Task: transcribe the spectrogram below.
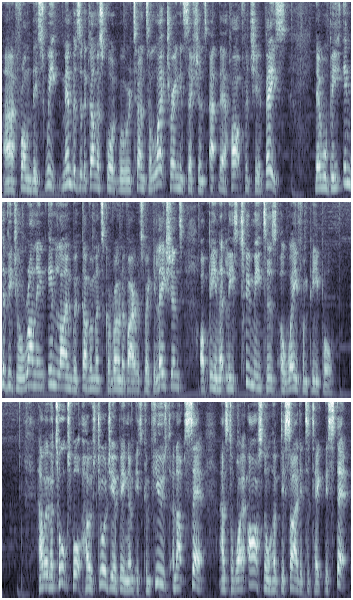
uh, from this week. Members of the Gunner squad will return to light training sessions at their Hertfordshire base. There will be individual running in line with government's coronavirus regulations of being at least two metres away from people. However, Talksport host Georgia Bingham is confused and upset as to why Arsenal have decided to take this step.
